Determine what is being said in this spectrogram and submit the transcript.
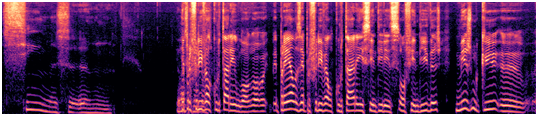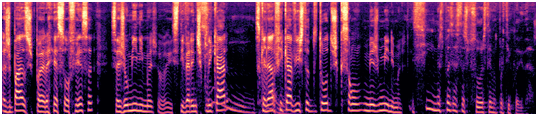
Sim, mas. Hum, é preferível cortarem logo. Para elas é preferível cortarem e sentirem-se ofendidas, mesmo que uh, as bases para essa ofensa sejam mínimas. E se tiverem de explicar, Sim, se calhar claro. fica à vista de todos que são mesmo mínimas. Sim, mas depois estas pessoas têm uma particularidade.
